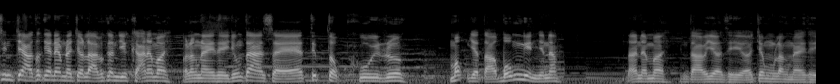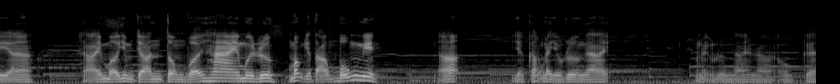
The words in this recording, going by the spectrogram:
xin chào tất cả anh em đã trở lại với kênh Dư Khả anh em ơi. Và lần này thì chúng ta sẽ tiếp tục khui rương Mốc gia tạo 4.000 nha năm Đây anh em ơi Hiện tại bây giờ thì ở trong lần này thì à, Khải mở dùm cho anh Tùng với 20 rương Mốc gia tạo 4.000 Đó Giờ cất này vào rương gái Cất này rương gái rồi ok.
